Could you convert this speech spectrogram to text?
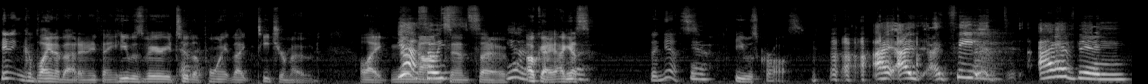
He didn't complain about anything. He was very to the point, like teacher mode, like no Yeah, nonsense. So, yeah, okay, I guess yeah. then yes, Yeah. he was cross. I, I, I see. I have been.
